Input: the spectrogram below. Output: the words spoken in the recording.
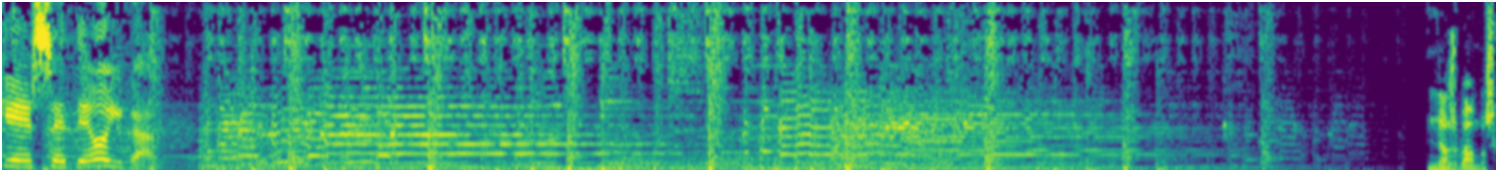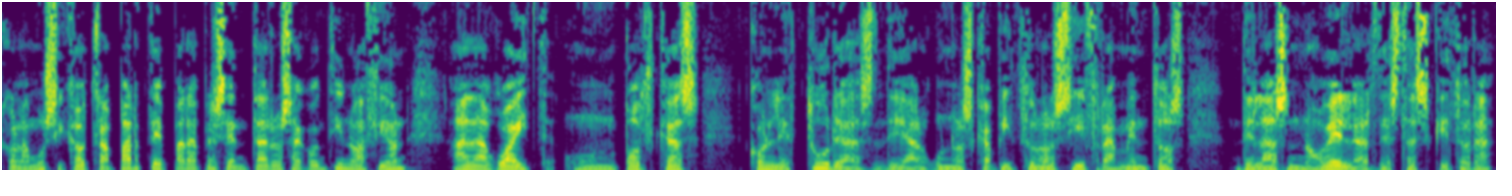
Que se te oiga. Nos vamos con la música a otra parte para presentaros a continuación Ada White, un podcast con lecturas de algunos capítulos y fragmentos de las novelas de esta escritora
